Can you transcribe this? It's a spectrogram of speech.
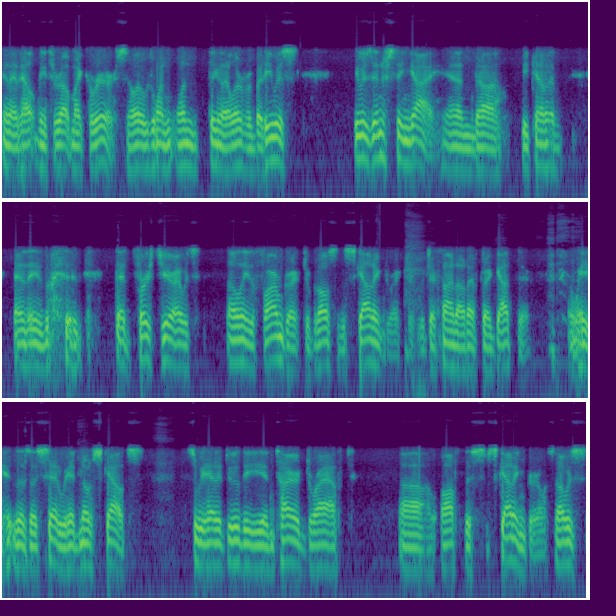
and it helped me throughout my career. So it was one one thing that I learned from. But he was he was an interesting guy, and uh, he kind of and they, that first year I was not only the farm director but also the scouting director, which I found out after I got there. And we, as I said, we had no scouts, so we had to do the entire draft uh, off this scouting bureau. So I was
